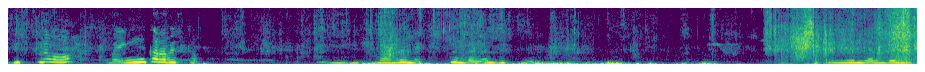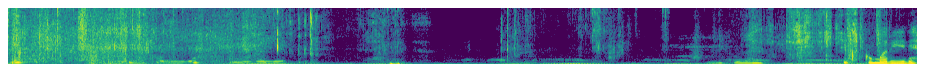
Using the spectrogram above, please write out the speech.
ಬಿಸಿಲು ಭಯಂಕರ ಬಿಸಿಲು ಈ ಬಿಸಿಲು ಅಂದರೆ ನೆಕ್ಸ್ಟ್ ಲೆವೆಲ್ ಬಿಸಿಲು ಚಿಕ್ಕ ಮರಿ ಇದೆ.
